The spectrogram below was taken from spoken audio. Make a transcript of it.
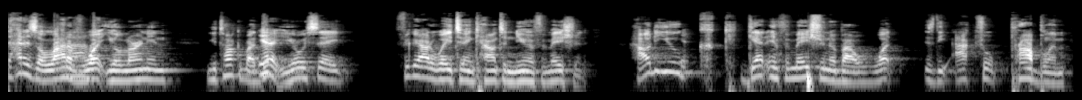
That is a lot wow. of what you're learning. You talk about yep. that. You always say, figure out a way to encounter new information. How do you yep. c- get information about what is the actual problem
